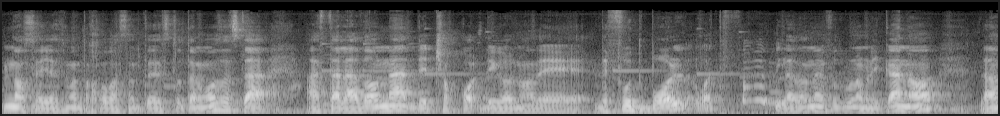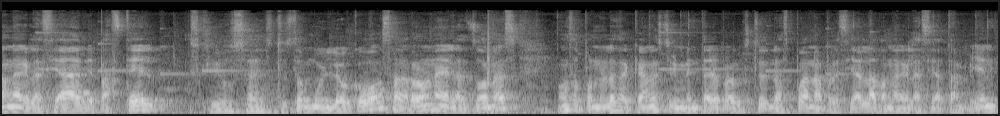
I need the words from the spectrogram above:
No sé, ya se me antojó bastante esto. Tenemos hasta, hasta la dona de chocolate, digo, no, de, de fútbol. What the fuck? La dona de fútbol americano. La dona glaciada de pastel. Es que, o sea, esto está muy loco. Vamos a agarrar una de las donas. Vamos a ponerlas acá en nuestro inventario para que ustedes las puedan apreciar. La dona glaciada también.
